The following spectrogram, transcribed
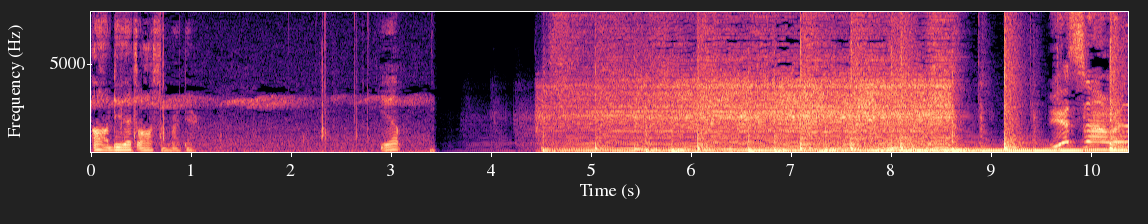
Oh, dude, that's awesome right there. Yep. Yes, I'm.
